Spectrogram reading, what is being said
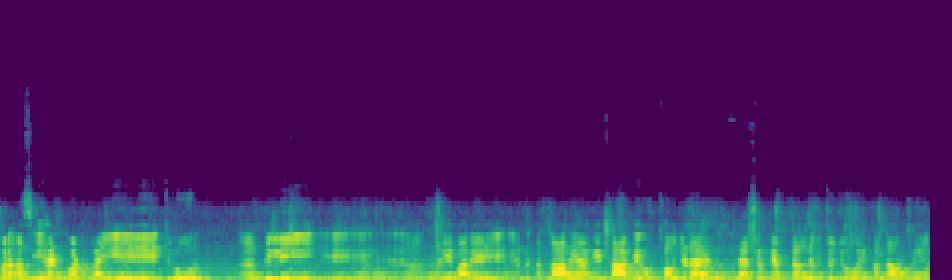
ਪਰ ਅਸੀਂ ਹੈੱਡਕੁਆਟਰ ਰਾਹੀਂ ਇਹ ਜ਼ਰੂਰ ਦਿੱਲੀ ਦੇ ਬਾਰੇ ਇਤਲਾਹ ਦੇਵਾਂਗੇ ਤਾਂ ਕਿ ਉੱਥੋਂ ਜਿਹੜਾ ਹੈ ਨੈਸ਼ਨਲ ਕੈਪੀਟਲ ਦੇ ਵਿੱਚੋਂ ਜੋ ਇਹ ਧੰਦਾ ਹੋ ਰਿਹਾ,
